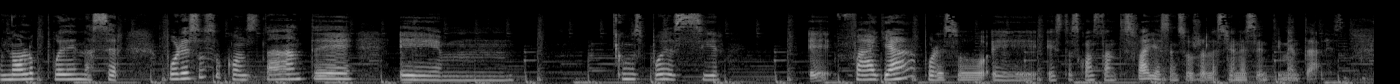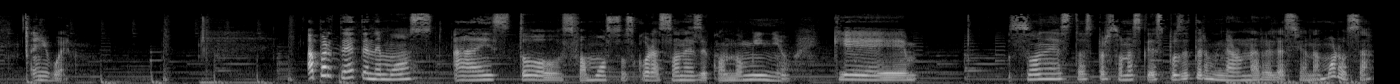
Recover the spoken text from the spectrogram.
no lo pueden hacer. Por eso su constante, eh, ¿cómo se puede decir? Eh, falla, por eso eh, estas constantes fallas en sus relaciones sentimentales. Y bueno. Aparte tenemos a estos famosos corazones de condominio que son estas personas que después de terminar una relación amorosa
